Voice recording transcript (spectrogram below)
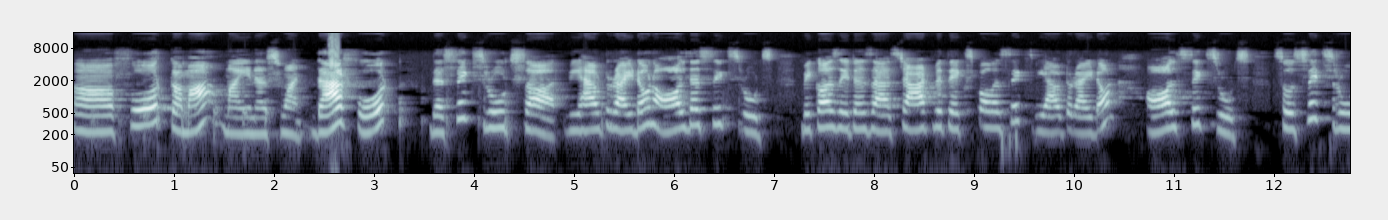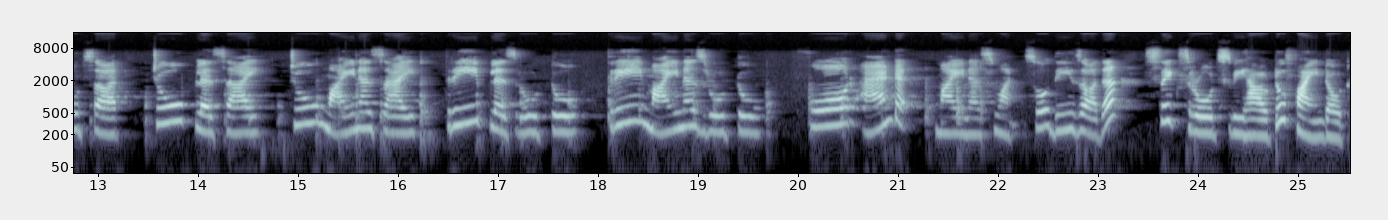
uh, 4 comma minus 1. Therefore, the 6 roots are, we have to write down all the 6 roots because it is a start with x power 6, we have to write down all 6 roots. So 6 roots are 2 plus i, 2 minus i, 3 plus root 2, 3 minus root 2, 4 and minus 1. So these are the 6 roots we have to find out.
